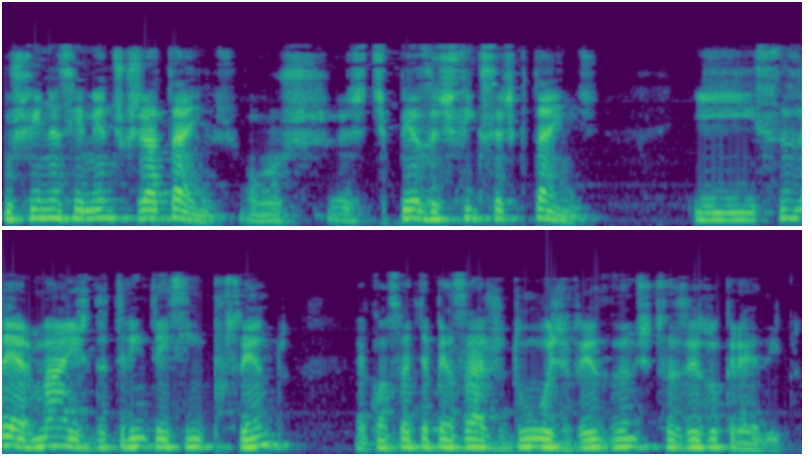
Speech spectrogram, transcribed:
os financiamentos que já tens, ou as despesas fixas que tens. E se der mais de 35%, aconselho-te a pensar duas vezes antes de fazeres o crédito.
